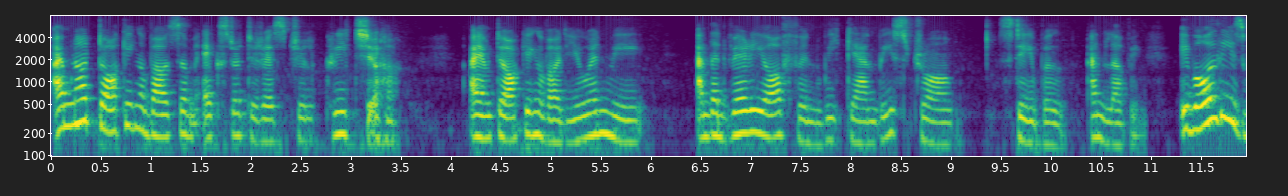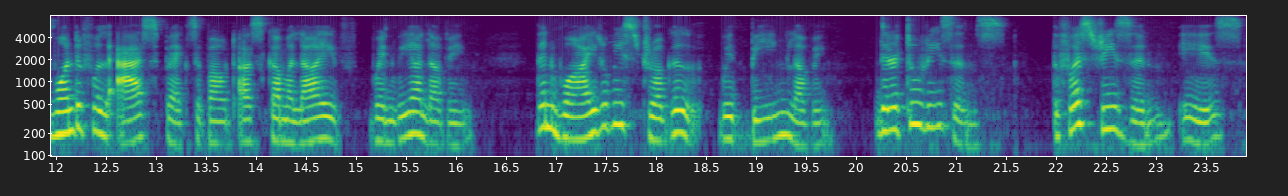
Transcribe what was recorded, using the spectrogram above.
I'm not talking about some extraterrestrial creature. I am talking about you and me and that very often we can be strong, stable, and loving. If all these wonderful aspects about us come alive when we are loving, then why do we struggle with being loving? There are two reasons. The first reason is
